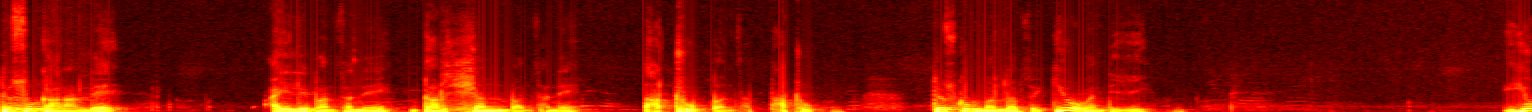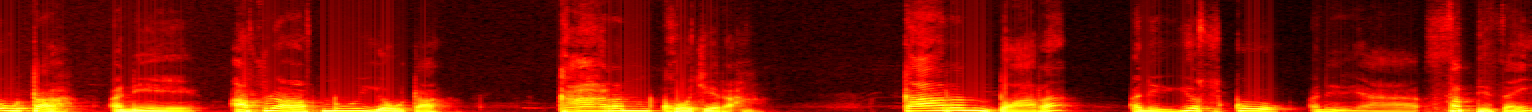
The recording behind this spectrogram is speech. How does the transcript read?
त्यसो कारणले अहिले भन्छ नि दर्शन भन्छ नि ताठुप भन्छ ताठुप। त्यसको मतलब चाहिँ के हो भनेदेखि एउटा अनि आफ्नो आफ्नो एउटा कारण खोजेर कारणद्वारा अनि यसको अनि सत्य चाहिँ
